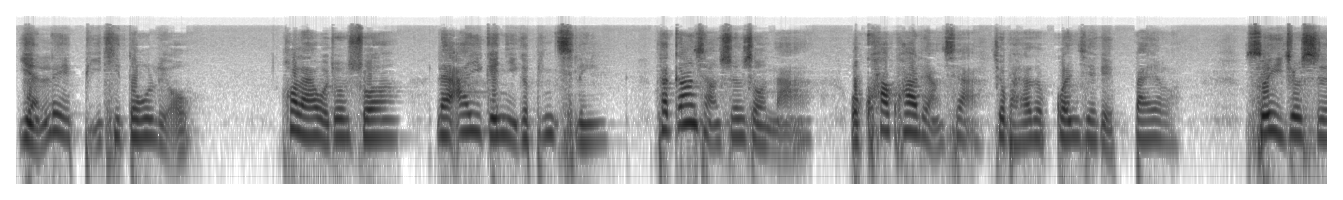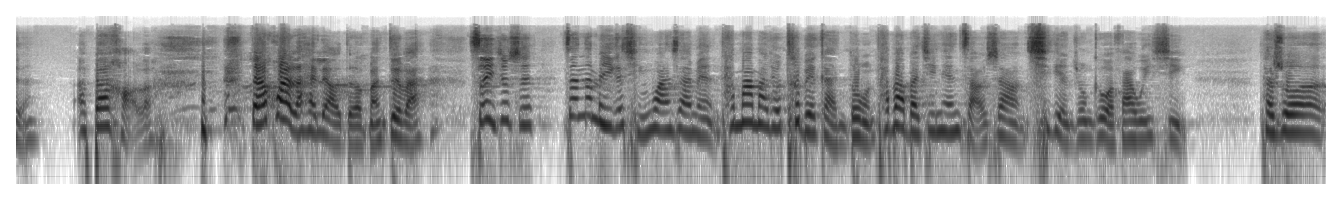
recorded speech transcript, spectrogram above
眼泪鼻涕都流。后来我就说：“来，阿姨给你一个冰淇淋。”他刚想伸手拿，我夸夸两下就把他的关节给掰了。所以就是啊，掰好了。掰坏了还了得吗？对吧？所以就是在那么一个情况下面，他妈妈就特别感动。他爸爸今天早上七点钟给我发微信，他说：“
